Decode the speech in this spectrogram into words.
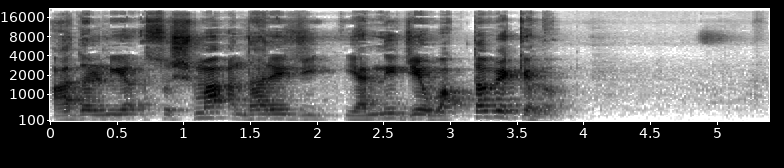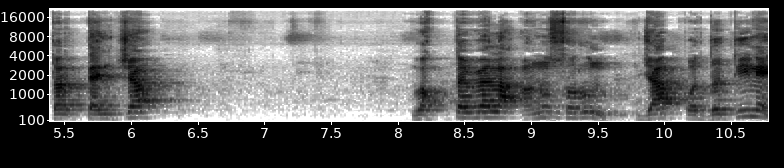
आदरणीय सुषमा अंधारेजी यांनी जे वक्तव्य केलं तर त्यांच्या वक्तव्याला अनुसरून ज्या पद्धतीने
